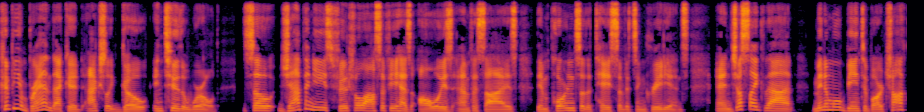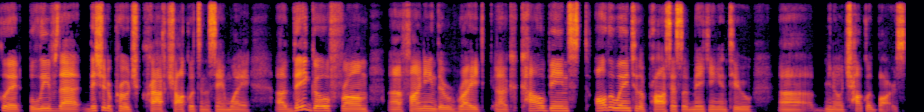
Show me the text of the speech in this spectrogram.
could be a brand that could actually go into the world. So, Japanese food philosophy has always emphasized the importance of the taste of its ingredients. And just like that, Minimal Bean to Bar Chocolate believes that they should approach craft chocolates in the same way. Uh, they go from uh, finding the right uh, cacao beans all the way into the process of making into uh, you know chocolate bars.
